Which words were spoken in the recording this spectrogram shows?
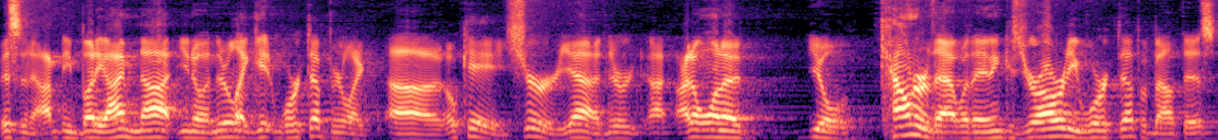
Listen, I mean, buddy, I'm not, you know, and they're like getting worked up and you're like, uh, okay, sure, yeah. And I, I don't want to, you know, counter that with anything because you're already worked up about this.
